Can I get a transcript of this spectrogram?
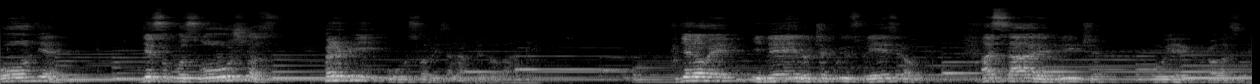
Ovdje gdje su poslušnost prvi uslovi za napredovanje. Gdje nove ideje dočekuju s prijezirom, a stare priče uvijek prolaze.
